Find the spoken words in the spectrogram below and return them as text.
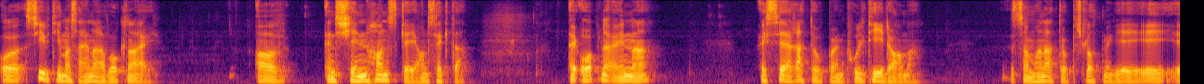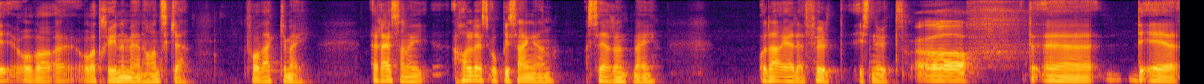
Og syv timer seinere våkner jeg av en skinnhanske i ansiktet. Jeg åpner øynene. Jeg ser rett opp på en politidame som har nettopp slått meg i, i, over, over trynet med en hanske for å vekke meg. Jeg reiser meg halvveis opp i sengen, ser rundt meg, og der er det fullt i snut. Oh. Det, eh, det er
